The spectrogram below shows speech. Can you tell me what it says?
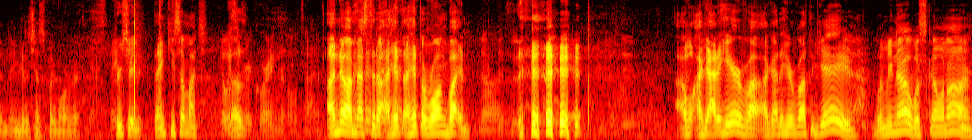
and, and, get a chance to play more of it. Appreciate it. Thank you so much. It That was- recording the whole time. I know I messed it up. I hit I hit the wrong button. No. I, I gotta hear about I gotta hear about the game. Let me know what's going on.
